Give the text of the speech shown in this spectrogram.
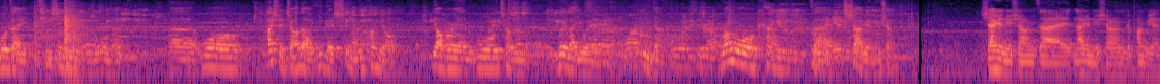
我在提醒呃我们，呃，我还是找到一个新女朋友，要不然我将呃越来越孤单。让我看在下个女生。下个女生在那个女生的旁边。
